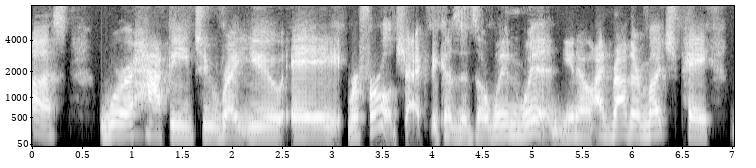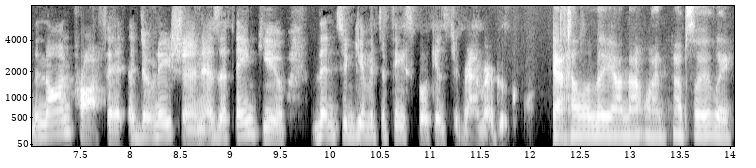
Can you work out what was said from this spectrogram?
us, we're happy to write you a referral check because it's a win win. You know, I'd rather much pay the nonprofit a donation as a thank you than to give it to Facebook, Instagram, or Google. Yeah, hallelujah on that one. Absolutely.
